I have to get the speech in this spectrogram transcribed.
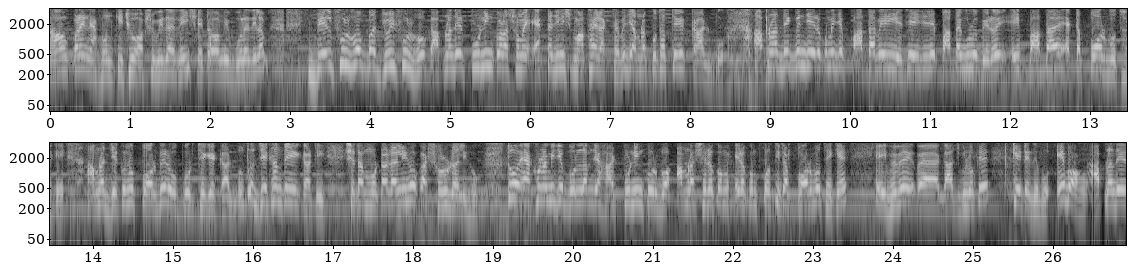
নাও করেন, এমন কিছু অসুবিধা নেই, সেটাও আমি বলে দিলাম। বেলফুল হোক বা জয়ফুল হোক, আপনাদের প্রুনিং করার সময় একটা জিনিস মাথায় রাখতে হবে যে আমরা কোথার থেকে কাটবো। আপনারা দেখবেন যে এরকম এই যে পাতা বেরিয়েছে, এই যে যে পাতাগুলো বেরোয়, এই পাতায় একটা পর্ব থাকে। আমরা যে কোনো পর্বের ওপর থেকে কাটবো। তো যেখান থেকে কাটি, সেটা মোটা ডালি হোক আর সরু ডালি হোক। তো এখন আমি যে বললাম যে হার্ড প্রুনিং করব, আমরা সেরকম, এরকম প্রতিটা পর্ব থেকে এইভাবে গাছগুলোকে কেটে দেব। এবং আপনাদের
